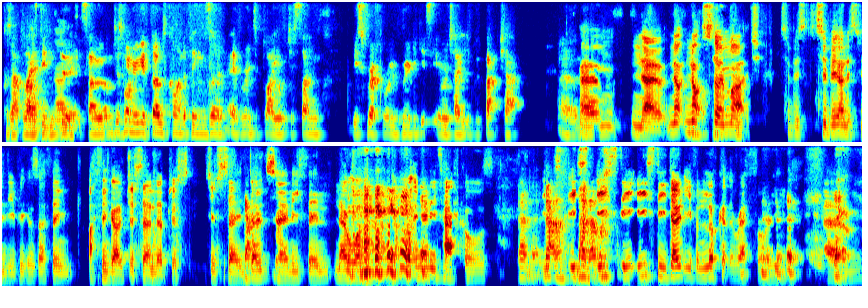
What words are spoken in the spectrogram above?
because our players Oh, didn't do it. So I'm just wondering if those kind of things are ever into play, or just saying this referee really gets irritated with back chat. Um, Um, no, not Not not so much. much. To be to be honest with you, because I think I think I'd just end up just just saying, Yeah. don't say anything. No one putting any tackles. that was, Easty, Easty, don't even look at the referee. Um,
